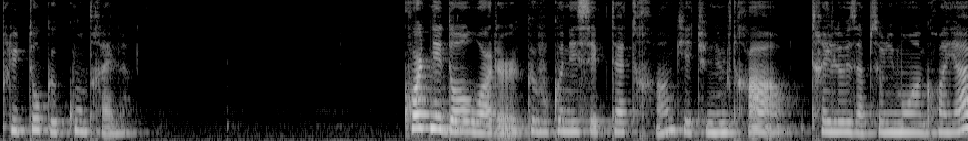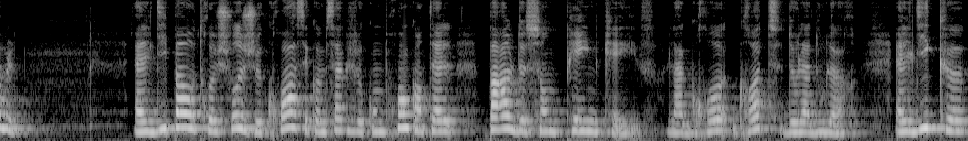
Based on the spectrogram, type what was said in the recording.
plutôt que contre elles. Courtney Dollwater, que vous connaissez peut-être, hein, qui est une ultra traileuse absolument incroyable, elle dit pas autre chose, je crois, c'est comme ça que je comprends quand elle parle de son pain cave, la grotte de la douleur. Elle dit que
